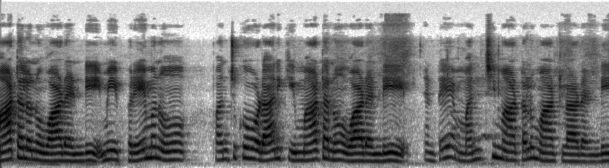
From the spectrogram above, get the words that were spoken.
మాటలను వాడండి. మీ ప్రేమను పంచుకోవడానికి మాటను వాడండి. అంటే మంచి మాటలు మాట్లాడండి.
